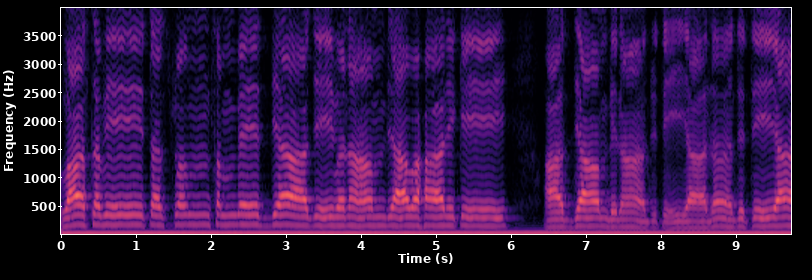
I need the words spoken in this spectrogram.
वास्तवी तत्त्वं संवेद्या जीवनां व्यावहारिकी। आद्यां विना द्वितीया न द्वितीयानाद्यगाकृते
